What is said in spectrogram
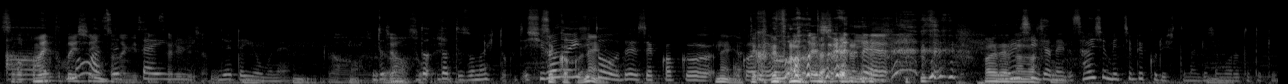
そのコメントと一緒にその投げ銭されるじゃん、まあ絶対絶対読むね、うん。あまあそだだだってその人知らない人でせっかくね。お金やってくれたんだったら。確かに。ね嬉しいじゃないです。最初めっちゃびっくりして投げ銭もらった時に、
